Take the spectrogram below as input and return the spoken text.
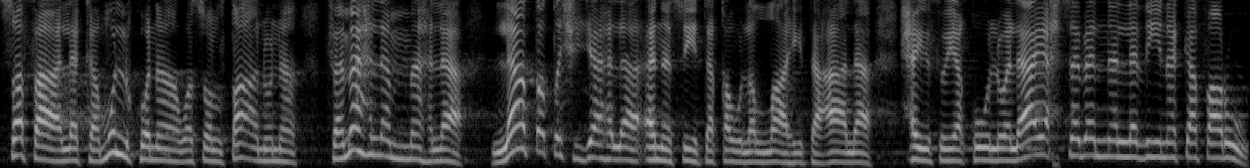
صفى لك ملكنا وسلطاننا فمهلا مهلا لا تطش جهلا انسيت قول الله تعالى حيث يقول ولا يحسبن الذين كفروا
